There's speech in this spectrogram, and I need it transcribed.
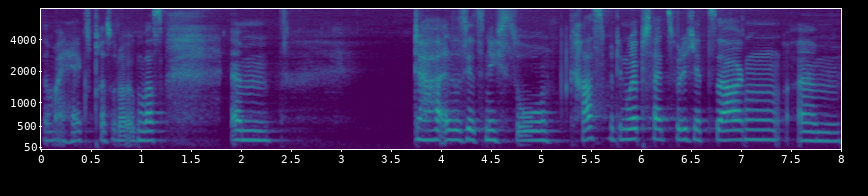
sag mal Hair Express oder irgendwas, ähm, da ist es jetzt nicht so krass mit den Websites, würde ich jetzt sagen. Ähm,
